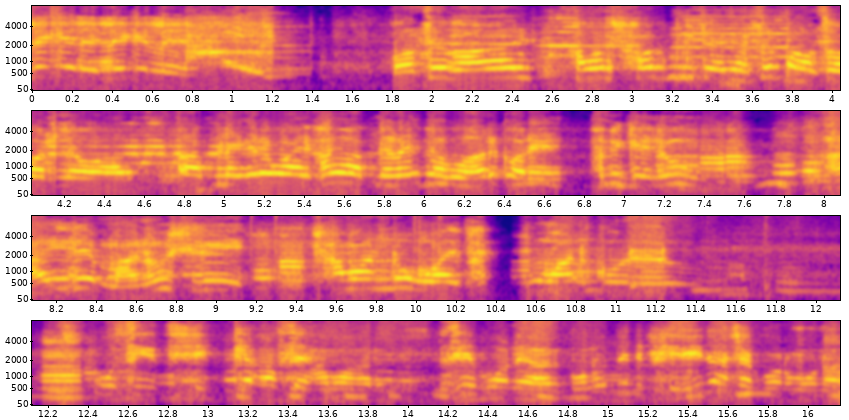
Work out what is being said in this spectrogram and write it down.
লেগে লেগে ভাই, আমার সব মিটে গেছে পাসওয়ার্ড নেওয়ার। আপনাদের ওয়াইফাই আপনারাই ব্যবহার করেন। আমি গেলু। হাই রে মানুষ রে, সামান্য ওয়াইফাই প্রমাণ করল। উচিত শিক্ষা আছে আমার। জীবনে আর কোনোদিন ফেরির আশা করব না।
